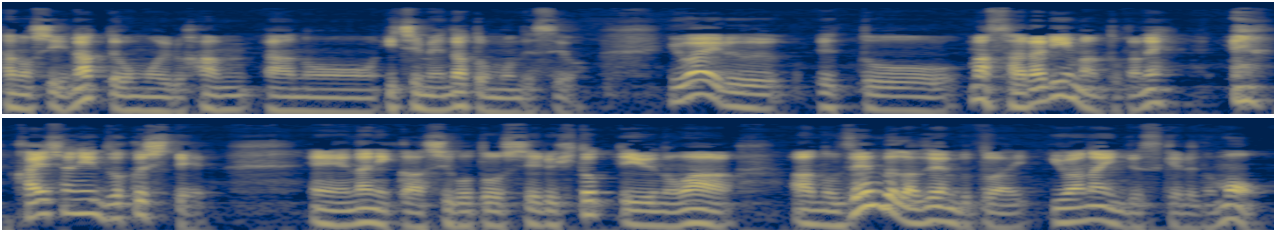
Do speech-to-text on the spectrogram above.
楽しいなって思える反、あの、一面だと思うんですよ。いわゆる、えっと、まあ、サラリーマンとかね、会社に属して、えー、何か仕事をしている人っていうのは、あの、全部が全部とは言わないんですけれども、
